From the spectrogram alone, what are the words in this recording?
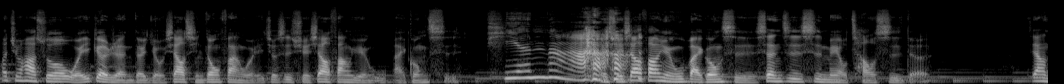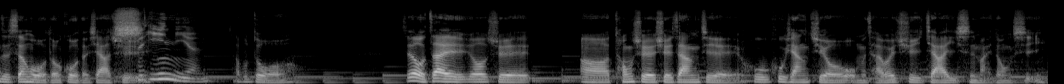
换句话说，我一个人的有效行动范围就是学校方圆五百公尺。天哪！学校方圆五百公尺，甚至是没有超市的，这样子生活我都过得下去。十一年，差不多，只有在有学啊、呃同学学长姐互互相揪，我们才会去嘉义市买东西。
